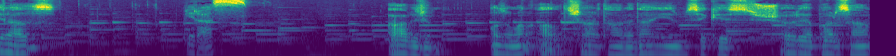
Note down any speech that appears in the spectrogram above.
Biraz Biraz. abicim o zaman 6'şar taneden 28. Şöyle yaparsam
